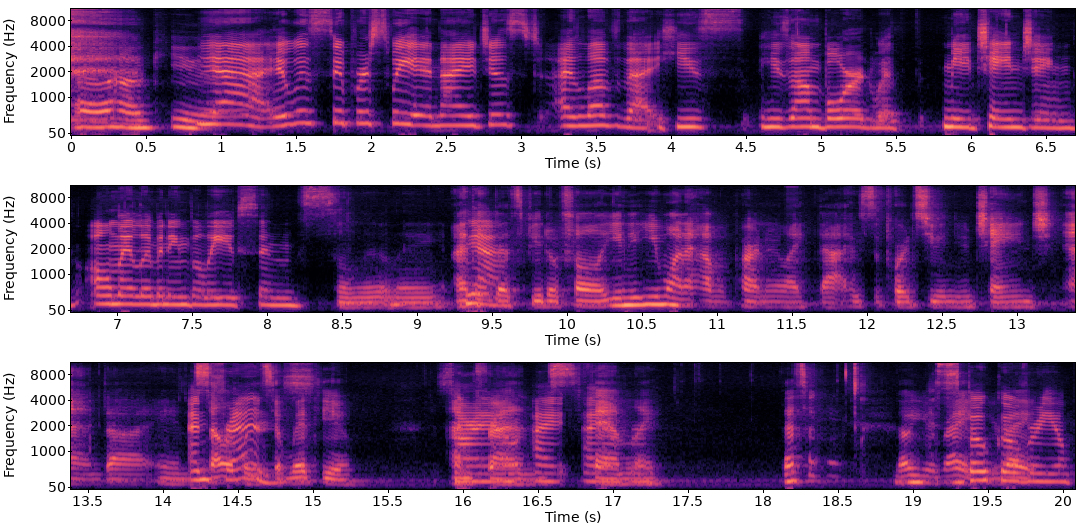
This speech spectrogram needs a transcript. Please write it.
how cute. yeah, it was super sweet and I just I love that he's he's on board with me changing all my limiting beliefs and absolutely i yeah. think that's beautiful you you want to have a partner like that who supports you in your change and uh, and, and celebrates friends. it with you Sorry, and friends I, I, family I that's okay no, you're right. Spoke you're over right. you.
